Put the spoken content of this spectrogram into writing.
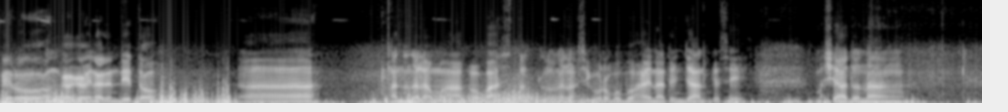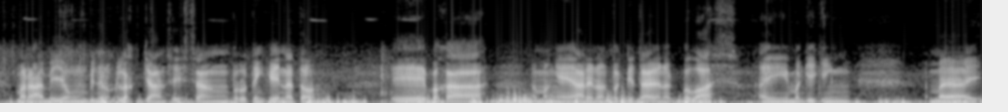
Pero ang gagawin natin dito ah ano na lang mga kapas tatlo na lang siguro bubuhayin natin dyan kasi masyado nang marami yung binulaklak dyan sa isang protein cane na to. Eh baka ang mangyayari nun pag di tayo nagbawas ay magiging may,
